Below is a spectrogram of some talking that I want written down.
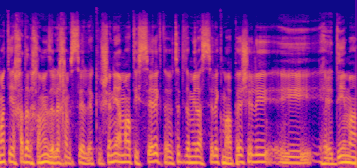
אמרתי, אחד הלחמים זה לחם סלק. כשאני אמרתי סלק, הוצאתי את המילה סלק מהפה שלי, היא העדימה.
